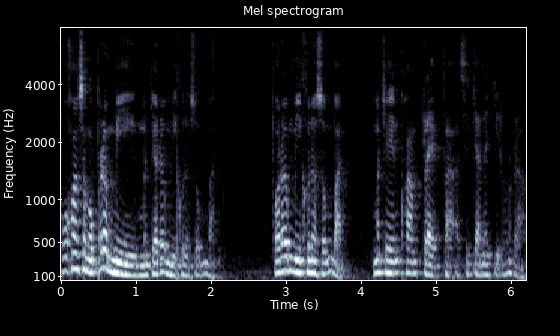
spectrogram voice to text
พอความสงบเริ่มมีมันจะเริ่มมีคุณสมบัติพอเริ่มมีคุณสมบัติ มันจะเห็นความแปลกประหลาดอัศจรรย์ในจิตของเรา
